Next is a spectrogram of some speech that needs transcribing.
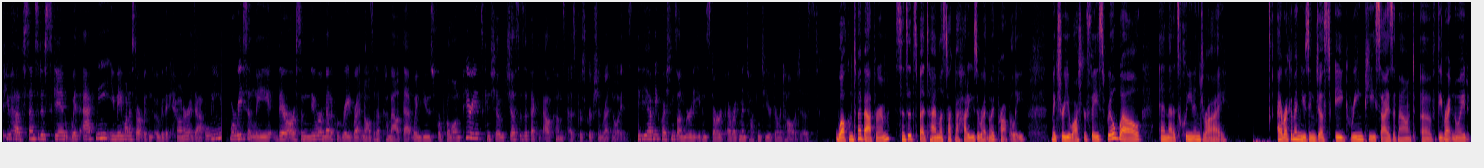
If you have sensitive skin with acne, you may want to start with an over-the-counter adapalene. More recently, there are some newer medical grade retinols that have come out that, when used for prolonged periods, can show just as effective outcomes as prescription retinoids. If you have any questions on where to even start, I recommend talking to your dermatologist. Welcome to my bathroom. Since it's bedtime, let's talk about how to use a retinoid properly. Make sure you wash your face real well and that it's clean and dry. I recommend using just a green pea size amount of the retinoid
